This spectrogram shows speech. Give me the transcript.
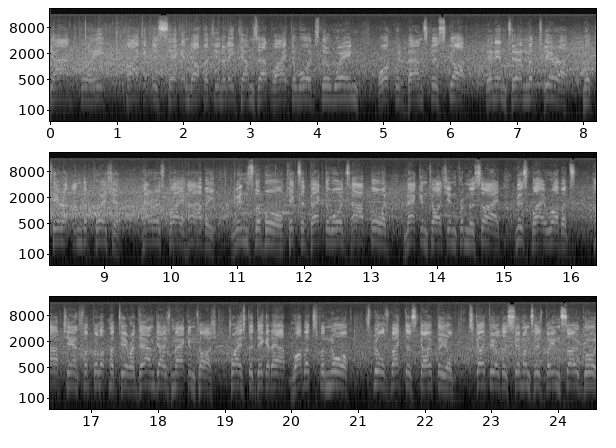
Jarred free. Pike at the second opportunity comes out wide towards the wing. Awkward bounce for Scott. Then in turn Matera. Matera under pressure. Harris by Harvey. Wins the ball. Kicks it back towards half forward. McIntosh in from the side. Missed by Roberts. Half chance for Philip Matera. Down goes McIntosh. Tries to dig it out. Roberts for North. Spills back to Schofield. Schofield to Simmons who's been so good.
